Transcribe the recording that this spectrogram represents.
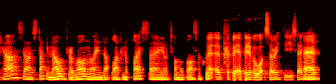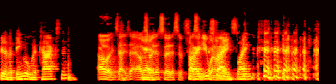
my car. So I was stuck in Melbourne for a while, and I ended up liking the place. So I told my boss I quit. A, a, a bit, a bit of a what? Sorry, did you say? A bit of a bingle with a car accident. oh, is that is that? Oh, Yeah. sorry, that's a that's a, that's a Sorry, new one Australian slang. Yeah.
